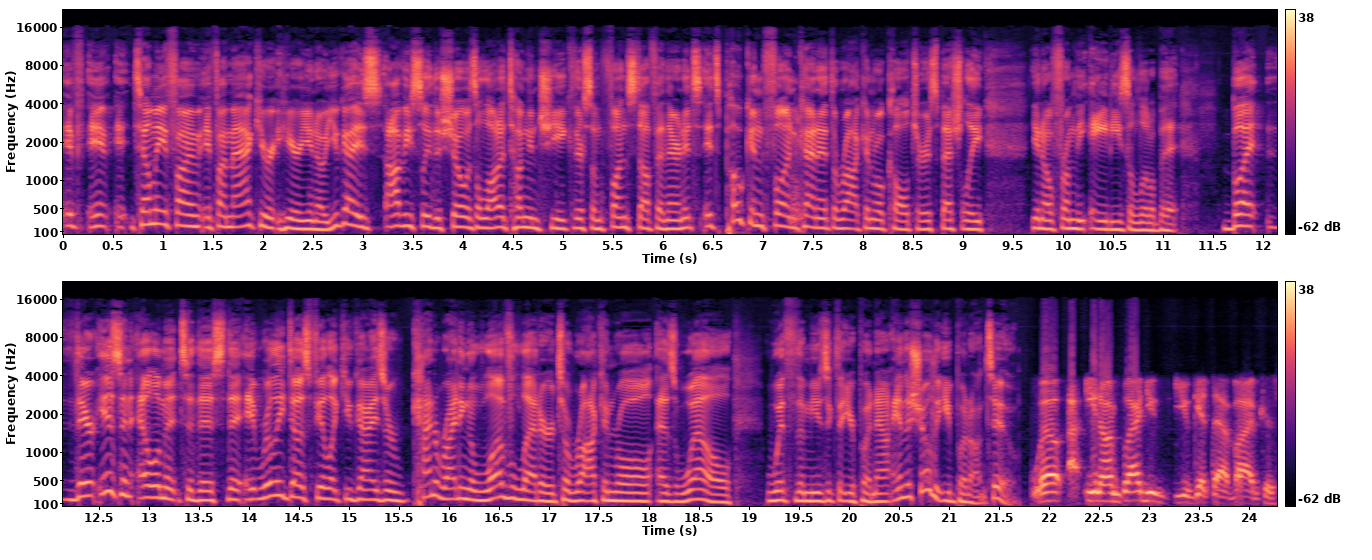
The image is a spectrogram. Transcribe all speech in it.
if, if tell me if I'm if I'm accurate here. You know, you guys obviously the show is a lot of tongue in cheek. There's some fun stuff in there, and it's it's poking fun kind of at the rock and roll culture, especially you know from the '80s a little bit. But there is an element to this that it really does feel like you guys are kind of writing a love letter to rock and roll as well with the music that you're putting out and the show that you put on too. Well, you know, I'm glad you you get that vibe because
